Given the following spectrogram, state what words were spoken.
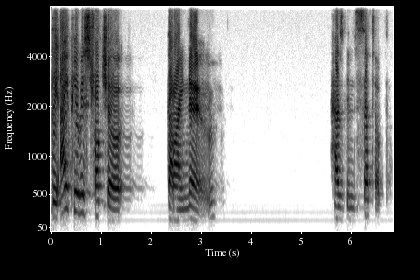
The IPOB structure that I know has been set up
